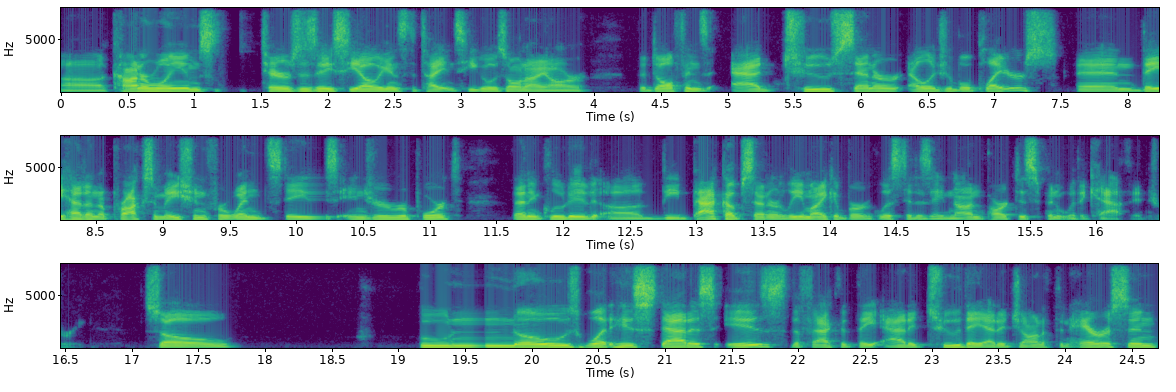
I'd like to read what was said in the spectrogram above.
Uh, Connor Williams tears his ACL against the Titans. He goes on IR the Dolphins add two center eligible players, and they had an approximation for Wednesday's injury report that included uh, the backup center, Liam Eichenberg, listed as a non participant with a calf injury. So, who knows what his status is? The fact that they added two, they added Jonathan Harrison,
